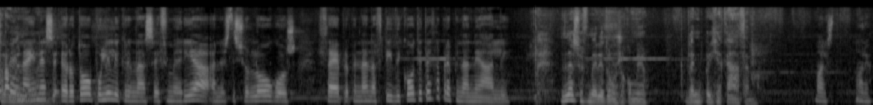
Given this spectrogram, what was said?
Πρέπει στραμμένο να δεν είναι, σε- ρωτώ πολύ ειλικρινά, σε εφημερία αναισθησιολόγος θα έπρεπε να είναι αυτή η ειδικότητα ή θα πρέπει να είναι άλλη; Δεν ήταν σε εφημερία το νοσοκομείο. Δεν υπήρχε κανένα θέμα. Μάλιστα. Ωραία.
